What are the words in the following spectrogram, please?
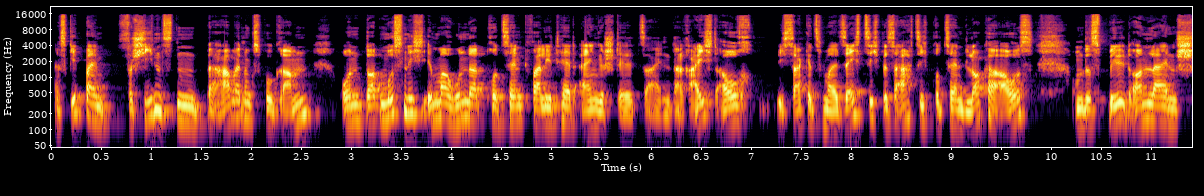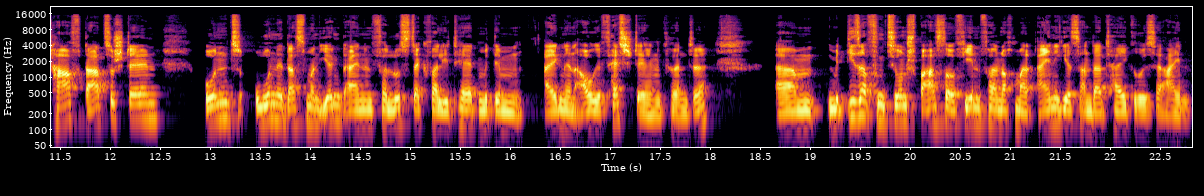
Es geht bei verschiedensten Bearbeitungsprogrammen und dort muss nicht immer 100% Qualität eingestellt sein. Da reicht auch, ich sage jetzt mal 60 bis 80% locker aus, um das Bild online scharf darzustellen und ohne dass man irgendeinen Verlust der Qualität mit dem eigenen Auge feststellen könnte. Ähm, mit dieser Funktion sparst du auf jeden Fall nochmal einiges an Dateigröße ein.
